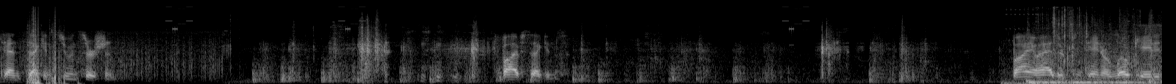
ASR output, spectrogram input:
Ten seconds to insertion. Five seconds. Biohazard container located.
